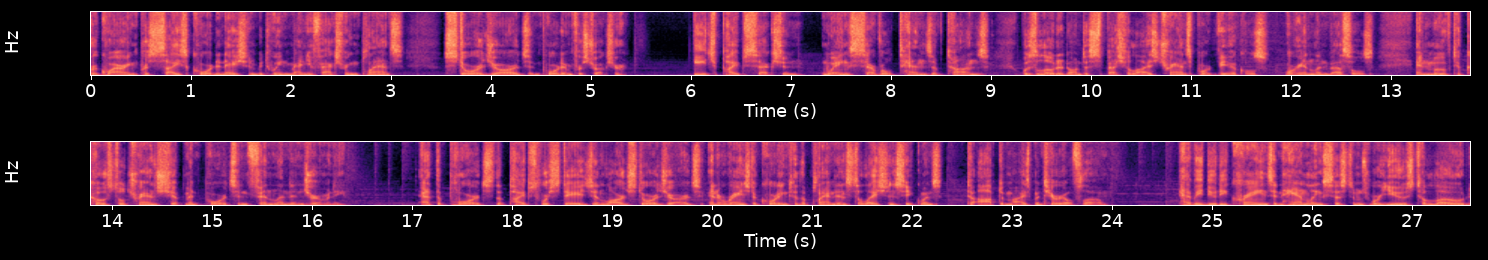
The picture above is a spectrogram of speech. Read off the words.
requiring precise coordination between manufacturing plants, storage yards, and port infrastructure. Each pipe section, weighing several tens of tons, was loaded onto specialized transport vehicles, or inland vessels, and moved to coastal transshipment ports in Finland and Germany. At the ports, the pipes were staged in large storage yards and arranged according to the planned installation sequence to optimize material flow. Heavy-duty cranes and handling systems were used to load,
